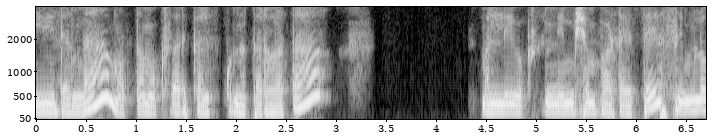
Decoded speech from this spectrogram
ఈ విధంగా మొత్తం ఒకసారి కలుపుకున్న తర్వాత మళ్ళీ ఒక నిమిషం పాటు అయితే సిమ్లో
